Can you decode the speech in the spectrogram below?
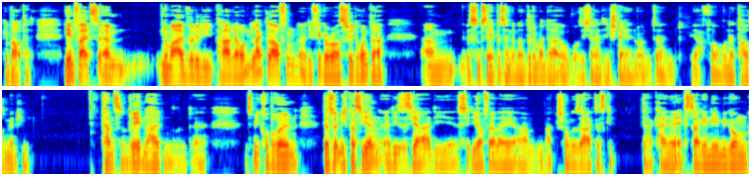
gebaut hat. Jedenfalls, ähm, normal würde die Parade da unten langlaufen, äh, die Figueroa Street runter, ähm, bis zum Staples Center und dann würde man da irgendwo sich dann halt hinstellen und äh, ja, vor 100.000 Menschen tanzen und reden halten und äh, ins Mikro brüllen. Das wird nicht passieren äh, dieses Jahr. Die City of LA ähm, hat schon gesagt, es gibt da keine extra Genehmigung.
